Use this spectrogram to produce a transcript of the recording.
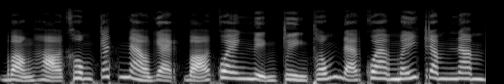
Bọn họ không cách nào gạt bỏ quan niệm truyền thống đã qua mấy trăm năm.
